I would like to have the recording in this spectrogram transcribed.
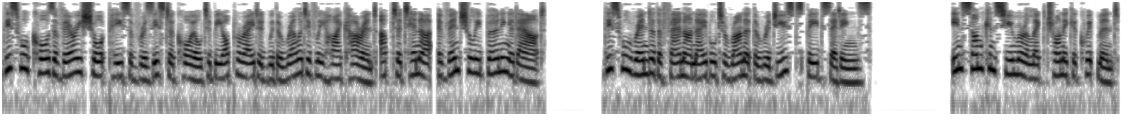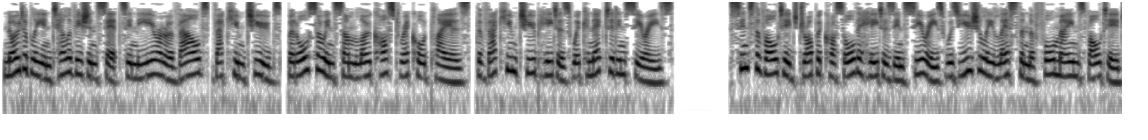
This will cause a very short piece of resistor coil to be operated with a relatively high current up to 10 A, eventually burning it out. This will render the fan unable to run at the reduced speed settings. In some consumer electronic equipment, notably in television sets in the era of valves vacuum tubes, but also in some low-cost record players, the vacuum tube heaters were connected in series. Since the voltage drop across all the heaters in series was usually less than the full mains voltage,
